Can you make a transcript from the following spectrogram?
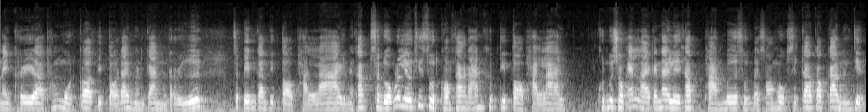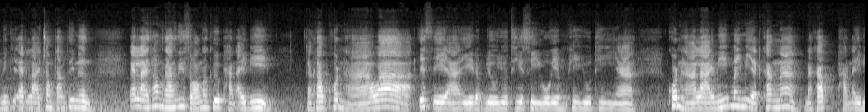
ในเครือทั้งหมดก็ติดต่อได้เหมือนกัน หรือ จะเป็นการติดต่อผ่านไลน์นะครับ สะดวกและเร็วที่สุดของทางร้านคือติดต่อผ่านไลน์คุณผู้ชมแอดไลน์กันได้เลยครับ ผ่านเบอร์ 0826499917 นี่คือแอดไลน์ช่องทางที่ 1 แอดไลน์ช่องทางที่ 2 ก็คือผ่าน ID นะครับค้นหาว่า S A R A W U T C O M P U T R ค้นหาไลน์นี้ไม่มีแอดข้างหน้านะครับ ผ่าน ID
